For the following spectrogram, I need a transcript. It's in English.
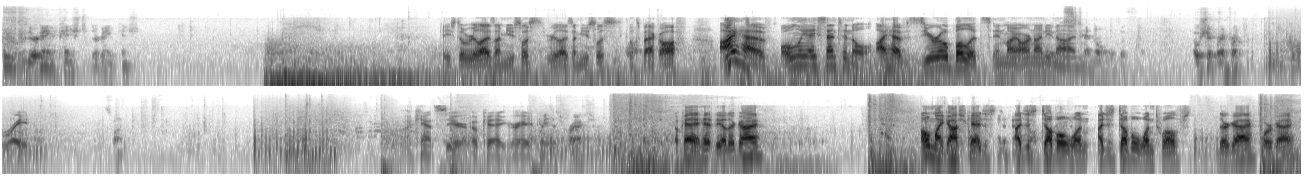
man. They're getting pinched. They're getting pinched. Okay, you still realize I'm useless? You realize I'm useless? Let's back off. I have only a sentinel. I have zero bullets in my R99. Sentinel with the- Oh shit! Right in front. Great. I can't see her. Okay, great. Wait, that's cracked. Okay, hit the other guy. Oh my gosh, okay, I just I just double one I just double 112 their guy, poor guy.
